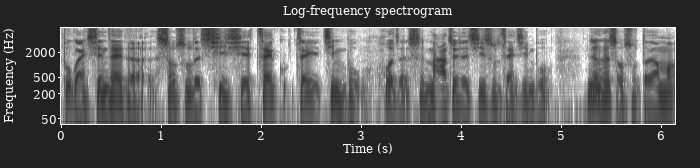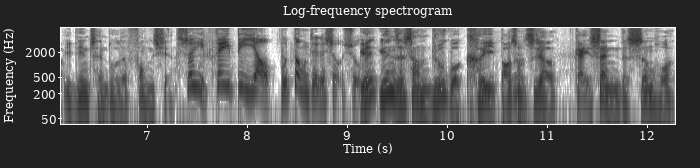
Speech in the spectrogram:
不管现在的手术的器械在在进步，或者是麻醉的技术在进步，任何手术都要冒一定程度的风险。所以非必要不动这个手术。原原则上，如果可以保守治疗，改善你的生活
